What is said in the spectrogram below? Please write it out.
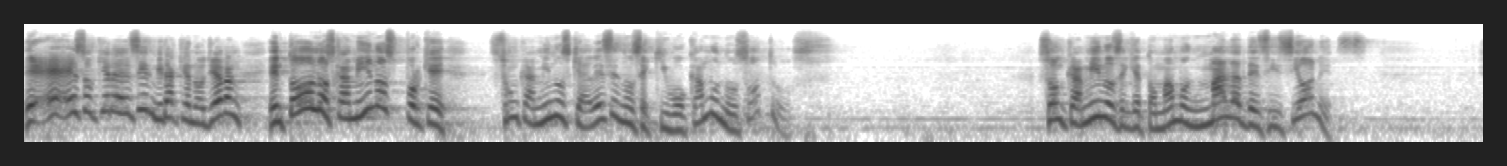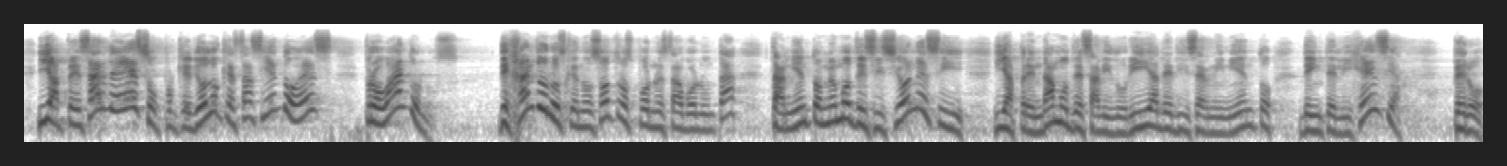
E, e, eso quiere decir, mira, que nos llevan en todos los caminos porque son caminos que a veces nos equivocamos nosotros. Son caminos en que tomamos malas decisiones. Y a pesar de eso, porque Dios lo que está haciendo es probándonos, dejándonos que nosotros por nuestra voluntad también tomemos decisiones y, y aprendamos de sabiduría, de discernimiento, de inteligencia. Pero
